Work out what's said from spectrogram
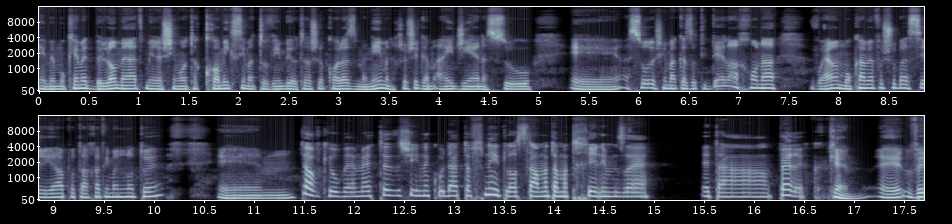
אה, ממוקמת בלא מעט מרשימות הקומיקסים הטובים ביותר של כל הזמנים. אני חושב שגם IGN עשו, אה, עשו רשימה כזאת די לאחרונה, והוא היה ממוקם איפשהו בעשירייה הפותחת אם אני לא טועה. אה, טוב, כי הוא באמת איזושהי נקודת תפנית, לא סתם אתה מתחיל עם זה את הפרק. כן, ו-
